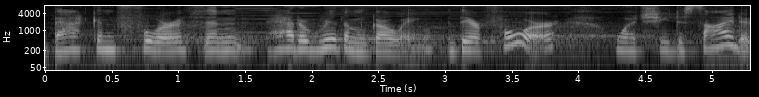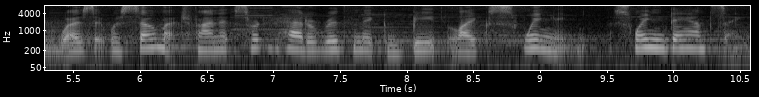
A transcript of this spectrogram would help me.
back and forth and had a rhythm going. Therefore, what she decided was it was so much fun, it sort of had a rhythmic beat like swinging, swing dancing,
